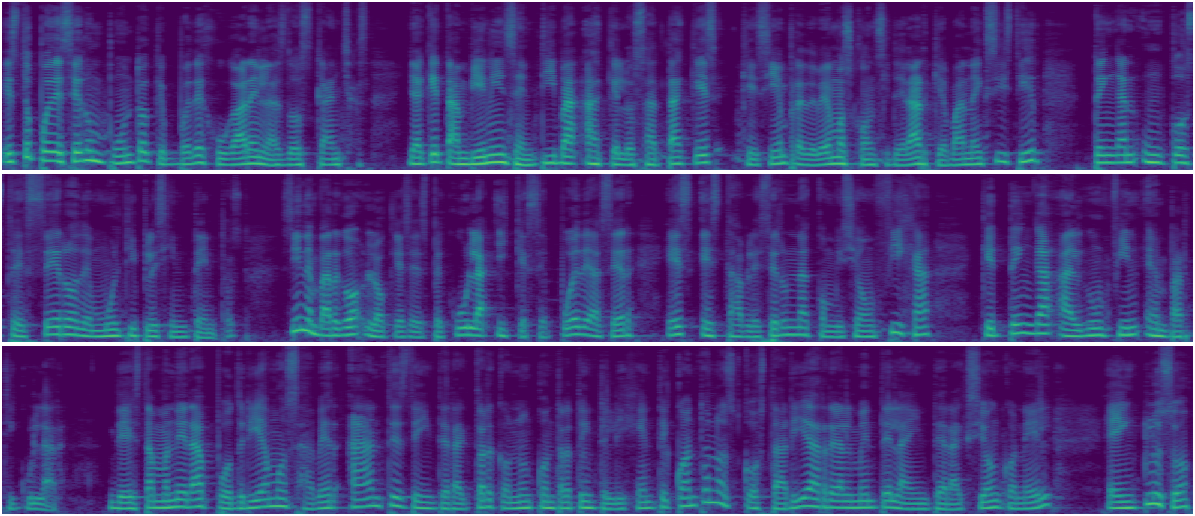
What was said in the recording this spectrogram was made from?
Esto puede ser un punto que puede jugar en las dos canchas, ya que también incentiva a que los ataques, que siempre debemos considerar que van a existir, tengan un coste cero de múltiples intentos. Sin embargo, lo que se especula y que se puede hacer es establecer una comisión fija que tenga algún fin en particular. De esta manera podríamos saber antes de interactuar con un contrato inteligente cuánto nos costaría realmente la interacción con él e incluso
